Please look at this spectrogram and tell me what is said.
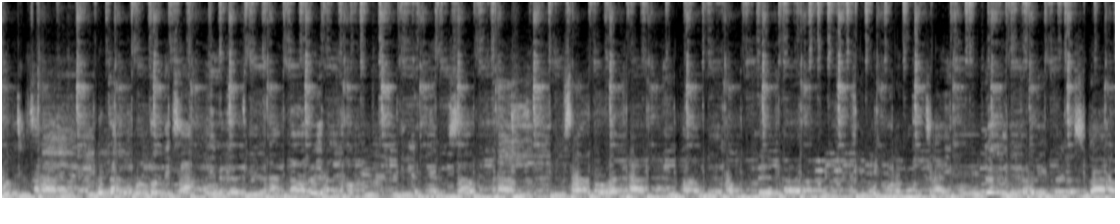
คนที่สามคนทั้งคนคนที่สามที่เป็นเรื่องที่ทางการระยะทำที่เป็นเรื่องสาวทางที่สาวระคามที่ผ่านเอาเดินทางที่บนหัวใจเรื่องเรื่องเรื่องสลาม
